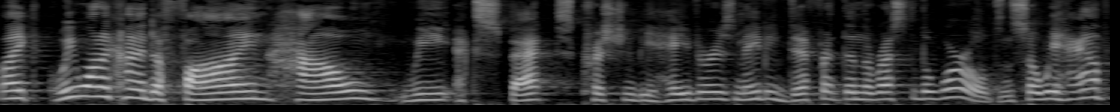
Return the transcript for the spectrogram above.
like we want to kind of define how we expect Christian behavior is maybe different than the rest of the world. And so we have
